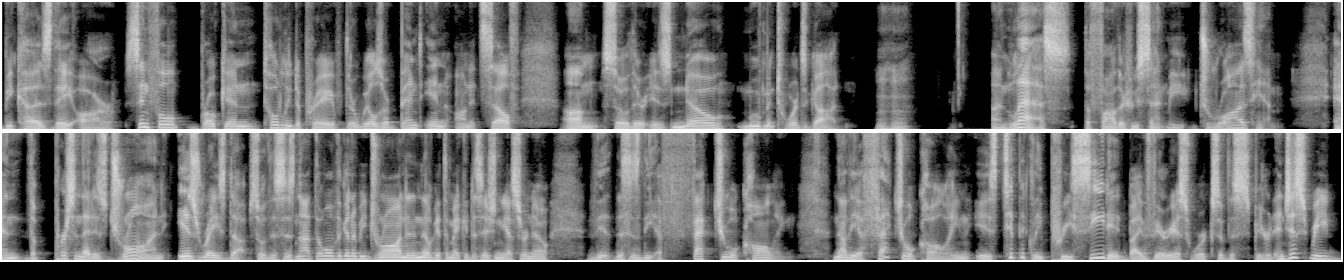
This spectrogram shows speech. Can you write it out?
because they are sinful, broken, totally depraved. Their wills are bent in on itself. Um, so there is no movement towards God Mm-hmm. unless the Father who sent me draws him. And the person that is drawn is raised up. So this is not the, well, they're going to be drawn and then they'll get to make a decision, yes or no. This is the effectual calling. Now, the effectual calling is typically preceded by various works of the Spirit. And just read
